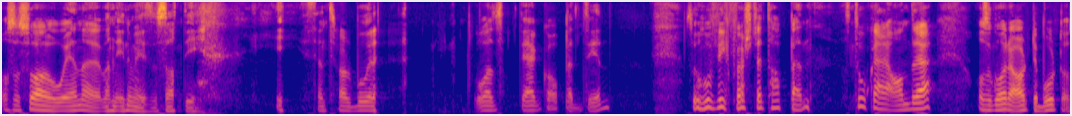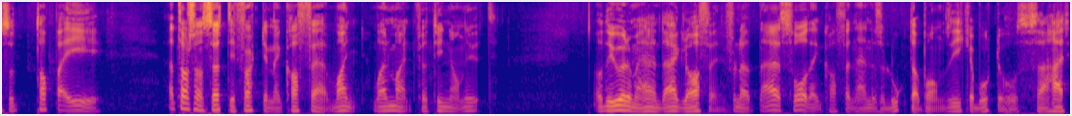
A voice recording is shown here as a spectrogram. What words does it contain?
Og så så hun ene venninna mi som satt i, i sentralbordet. Hun hadde satt igjen koppen sin. Så hun fikk første tappen. Så tok jeg den andre, og så går jeg alltid bort, og så tapper jeg i Jeg tar sånn 70-40 med kaffe, vann, varmvann, for å tynne den ut. Og det gjorde meg det er jeg glad for. For da jeg så den kaffen hennes og lukta på den, så gikk jeg bort til henne og sa her.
